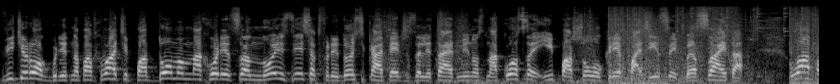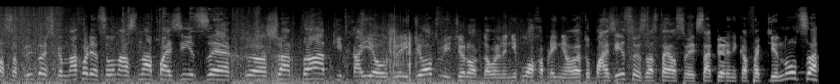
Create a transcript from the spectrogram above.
Ветерок будет на подхвате, под домом находится. Но и здесь от Фридосика опять же залетает минус на Коса. И пошел укреп позиции Б-сайта. Лапа со Фридосиком находится у нас на позициях э, шарта. Китхае уже идет. Ветерок довольно неплохо принял эту позицию. Заставил своих соперников оттянуться.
